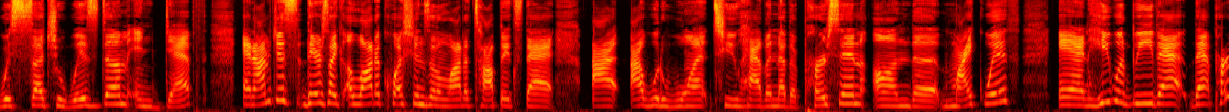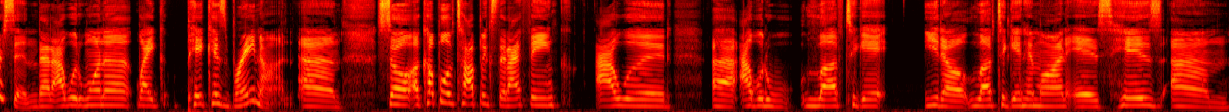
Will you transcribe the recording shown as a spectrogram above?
with such wisdom and depth. And I'm just there's like a lot of questions and a lot of topics that I I would want to have another person on the mic with and he would be that that person that I would want to like pick his brain on. Um so a couple of topics that I think I would uh, I would love to get you know love to get him on is his um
